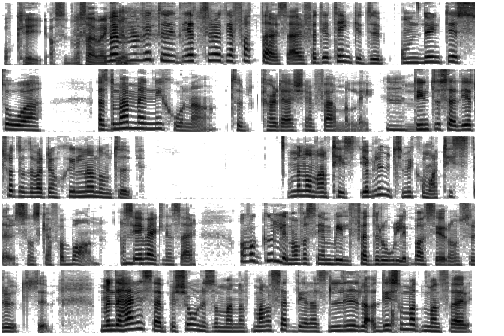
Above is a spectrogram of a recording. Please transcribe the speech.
Okej, alltså det var såhär verkligen Men, men vet du, jag tror att jag fattar så här, för att jag tänker typ om du inte är så Alltså de här människorna, typ Kardashian family Mm. Det är inte så här, jag tror att det hade varit en skillnad om typ men någon artist, jag bryr mig inte så mycket om artister som skaffar barn. Alltså jag är verkligen så här, åh vad gulligt, man får se en bild, fett roligt, bara se hur de ser ut. Typ. Men det här är så här personer som man har, man har sett deras liv, det är som att man så här,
